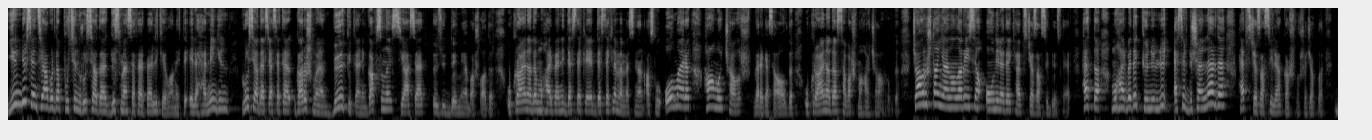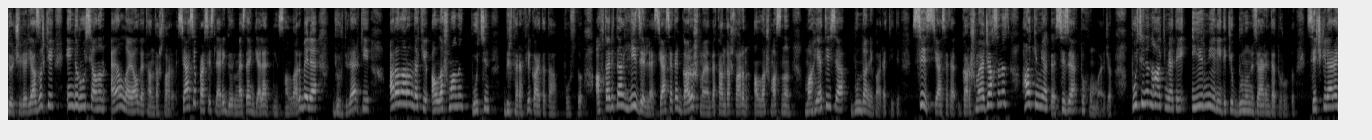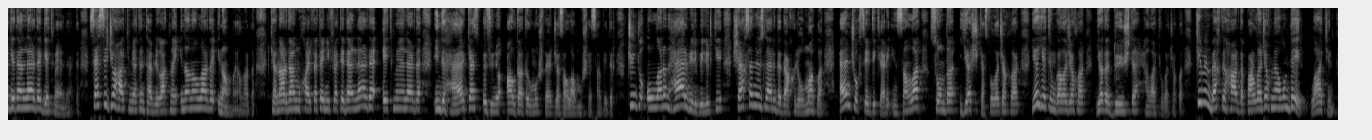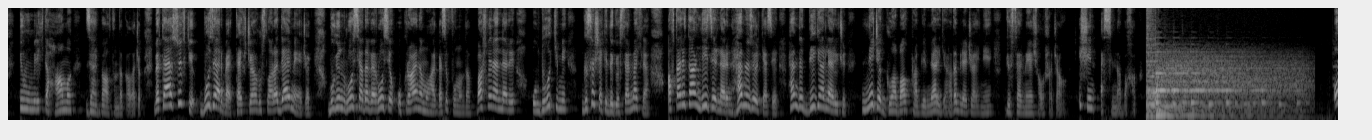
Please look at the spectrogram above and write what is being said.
21 sentyabrda Putin Rusiyada qismən səfərbərlik elan etdi. Elə həmin gün Rusiyada siyasətə qarışmayan böyük kütlənin qapısını siyasət özü döyməyə başladı. Ukraynada müharibəni dəstəkləyib dəstəkləməməsindən asılı olmayaraq hamı çağırış vərəqəsi aldı. Ukraynada savaşmağa çağırıldı. Çağırışdan yayılanları isə 10 ilədək həbs cəzası gözləyir. Hətta müharibədə könüllü əsir düşənlər də həbs cəzası ilə qarşılaşacaqlar. Dölçiver yazır ki, indi Rusiyanın ən loyal vətəndaşları, siyasi prosesləri görməzdən gələn insanları belə gördülər ki, Aralarındakı anlaşmanı Putin birtərəfli qaydada pozdu. Avtoritar liderlə siyasətə qarışmayan vətəndaşların anlaşmasının mahiyyəti isə bundan ibarət idi. Siz siyasətə qarışmayacaqsınız, hakimiyyət də sizə toxunmayacaq. Putinin hakimiyyəti 20 il idi ki, bunun üzərində dururdu. Seçkilərə gedənlər də, getməyənlər də. Səssizcə hakimiyyətin təbliğatına inananlar da, inanmayanlar da. Kənardan müxalifətə nifrət edənlər də, etməyənlər də indi hər kəs özünü aldadılmış və cəzalanmış hesab edir. Çünki onların hər biri bilir ki, şəxsən özləri də daxil olmaqla ən çox sevdikləri insanlar sonda ya şikəst olacaqlar, ya yetim qalacaqlar, ya da döyüşdə həlak olacaqlar. Kimin bəxti harda parlayacaq məlum deyil, lakin ümumilikdə hamı zərbə altında qalacaq. Və təəssüf ki, bu zərbə təkcə ruslara dəyməyəcək. Bu gün Rusiyada və Rusiya-Ukrayna müharibəsi fonunda baş verənləri olduğu kimi qısa şəkildə göstərməklə avtoritar liderlərin həm öz ölkəsi, həm də digərləri üçün necə qlobal problemlər yarada biləcəyini göstərməyə çalışacaq. İşin əslinə baxaq.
